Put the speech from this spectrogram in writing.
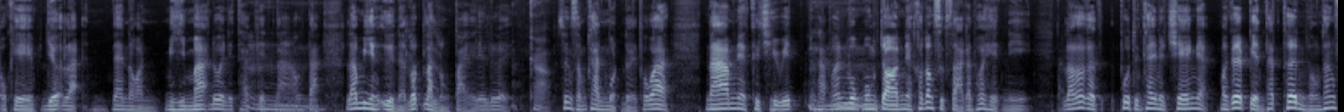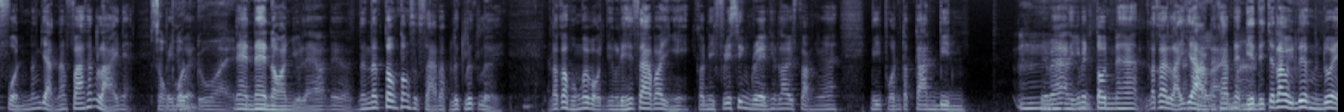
โอเค เยอะละแน่นอนมีหิมะด้วยในแถบเขตหนาวอืมต่างๆแล้วมีอย่างอื่นน่ะลดหลั่นลงไปเรื่อยๆครับซึ่งสำคัญหมดเลย เพราะว่าน้ำเนี่ยคือชีวิตนะครับอืมเพราะฉะนั้นวงวงจรเนี่ยเขาต้องศึกษากันเพราะเหตุนี้ แล้วก็พูดถึงไคลเมทเชงเนี่ยมันก็จะเปลี่ยนแพทเทิร์นของทั้งฝนทั้งหยาดน้ำฟ้าทั้งหลายเนี่ยส่งไปผด้ลวยด้วยแน่แน่นอนอยู่แล้วเนี่ยนั้นต้องต้องศึกษาแบบลึกๆเลย แล้วก็ผมก็บอกอย่างเรียนให้ทราบว่าอย่างนี้กรณี freezing rain ที่เล่าให้ฟังใช่ไหมมีผลต่อการบินใช่ไหมอันนี้เป็นต้นนะฮะแล้วก็หลายอย่างนะครับเนี่ยอันตรายมากเดี๋ยวเดี๋ยวจะเล่าอีกเรื่องหนึ่งด้วย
